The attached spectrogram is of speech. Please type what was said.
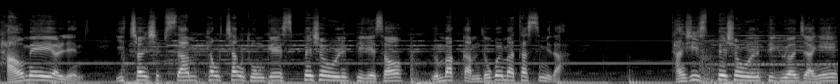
다음 해에 열린 2013 평창 동계 스페셜 올림픽에서 음악 감독을 맡았습니다. 당시 스페셜 올림픽 위원장이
